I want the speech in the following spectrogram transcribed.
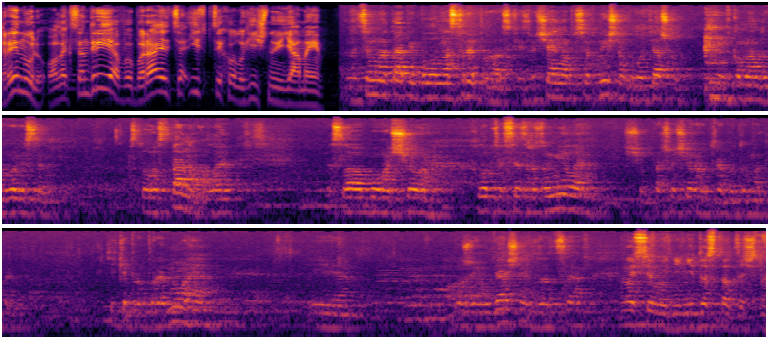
3-0 Олександрія вибирається із психологічної ями. На цьому етапі було нас три поразки. Звичайно, психологічно було тяжко команду вивести з того стану, але слава Богу, що хлопці все зрозуміли, що в першу чергу треба думати тільки про перемоги. Дуже їм вдячний за це. Мы сегодня недостаточно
